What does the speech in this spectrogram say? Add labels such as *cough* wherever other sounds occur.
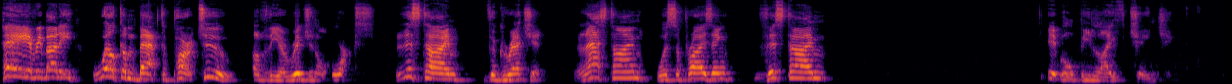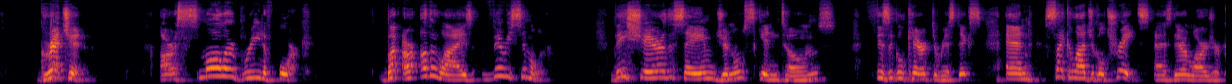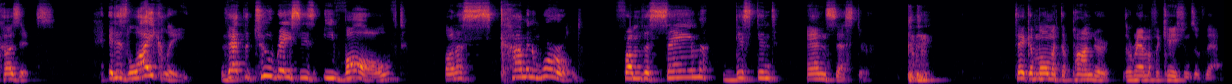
Hey everybody, welcome back to part two of the original Orks. This time, the Gretchen. Last time was surprising. This time, it will be life-changing. Gretchen are a smaller breed of ork, but are otherwise very similar. They share the same general skin tones, physical characteristics, and psychological traits as their larger cousins. It is likely that the two races evolved on a common world from the same distant ancestor. *clears throat* Take a moment to ponder the ramifications of that.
